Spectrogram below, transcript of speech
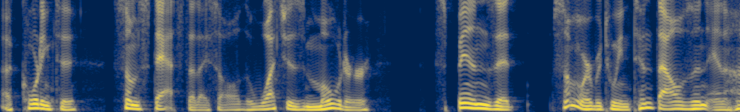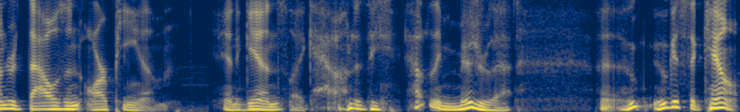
according to some stats that I saw, the watch's motor spins at somewhere between 10,000 and 100,000 RPM. And again, it's like how do they how do they measure that? Uh, who who gets to count,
